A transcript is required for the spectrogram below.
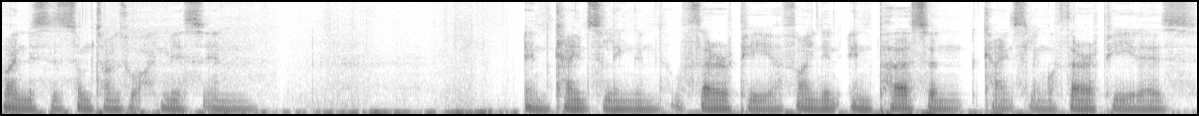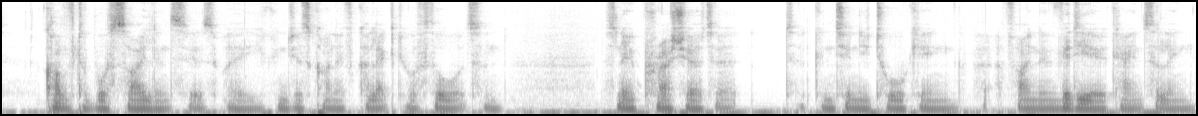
find this is sometimes what I miss in in counselling and or therapy. I find in in person counselling or therapy, there's comfortable silences where you can just kind of collect your thoughts and there's no pressure to to continue talking. But I find in video counselling,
